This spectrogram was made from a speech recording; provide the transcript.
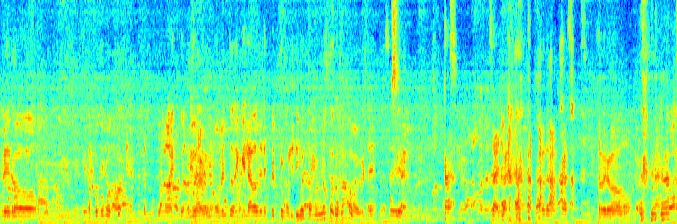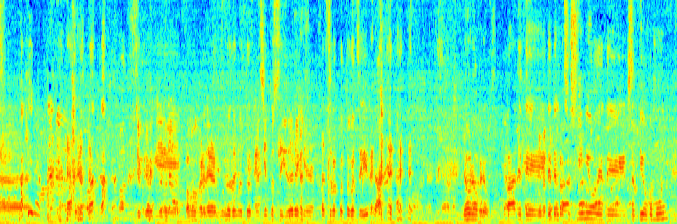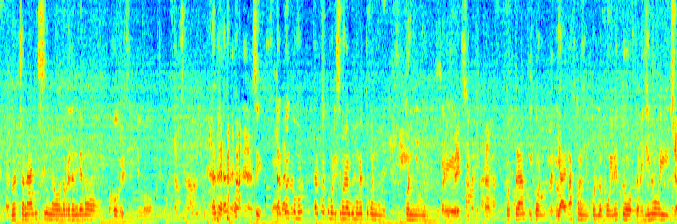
Pero tampoco hemos, tampoco hemos escondido en algún momento de qué lado del espectro político estamos nosotros, tampoco. ¿cachai? Entonces, Sí. Casi. O sea, yo, yo también casi. No, pero. ah, yo creo que vamos a perder algunos de nuestros 300 seguidores que tanto nos costó conseguir. No, no, pero va desde, desde el raciocinio, desde el sentido común, nuestro análisis, no, no pretendemos Ojo que el sentido común tal, tal cual, sí, tal cual como tal cual como lo hicimos en algún momento con con, Con eh, Brexit, con Trump. con Trump y con y además con, con los movimientos femeninos y su-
